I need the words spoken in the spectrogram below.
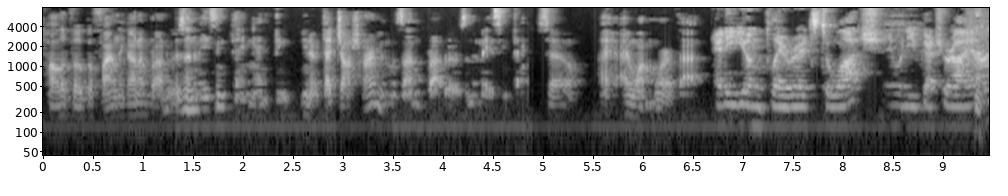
Paula Vogel finally got on Broadway was an amazing thing. I think, you know, that Josh Harmon was on Broadway was an amazing thing. So I, I want more of that. Any young playwrights to watch when you've got your eye on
